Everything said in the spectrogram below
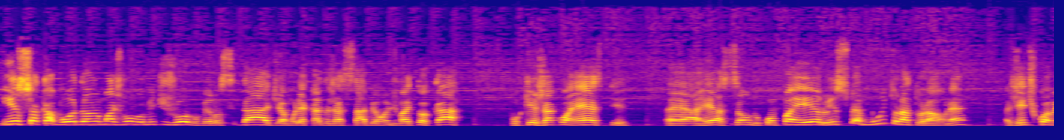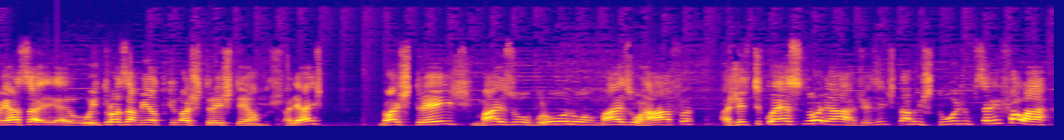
E isso acabou dando mais volume de jogo, velocidade, a molecada já sabe aonde vai tocar, porque já conhece é, a reação do companheiro. Isso é muito natural, né? A gente começa é, o entrosamento que nós três temos. Aliás, nós três, mais o Bruno, mais o Rafa, a gente se conhece no olhar. Às vezes a gente está no estúdio, não precisa nem falar.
